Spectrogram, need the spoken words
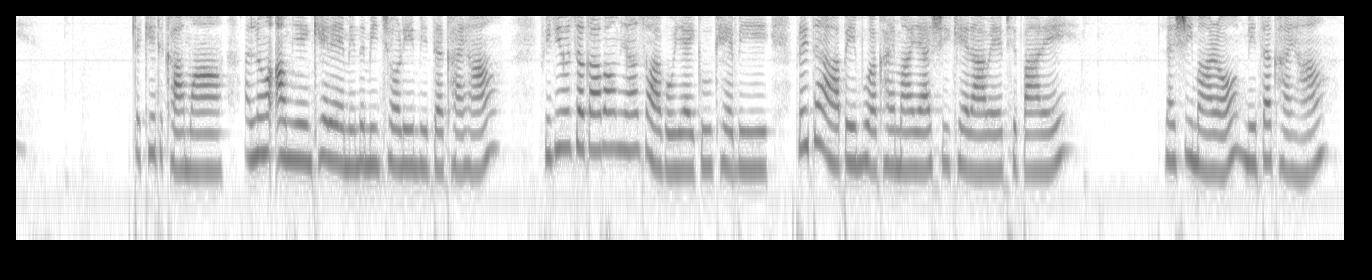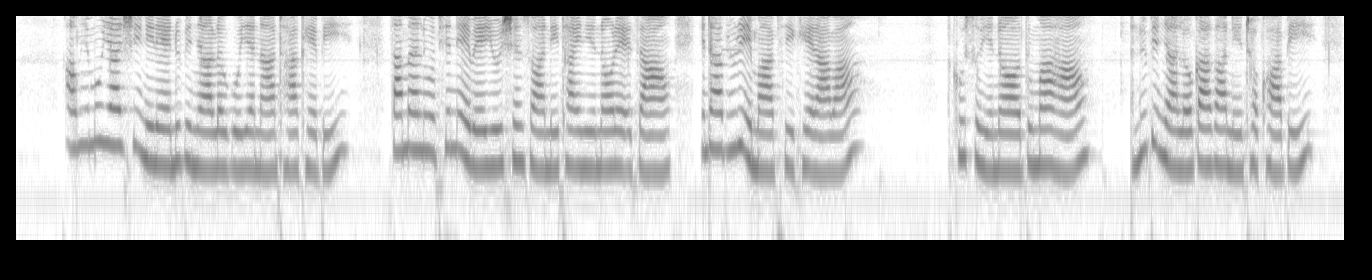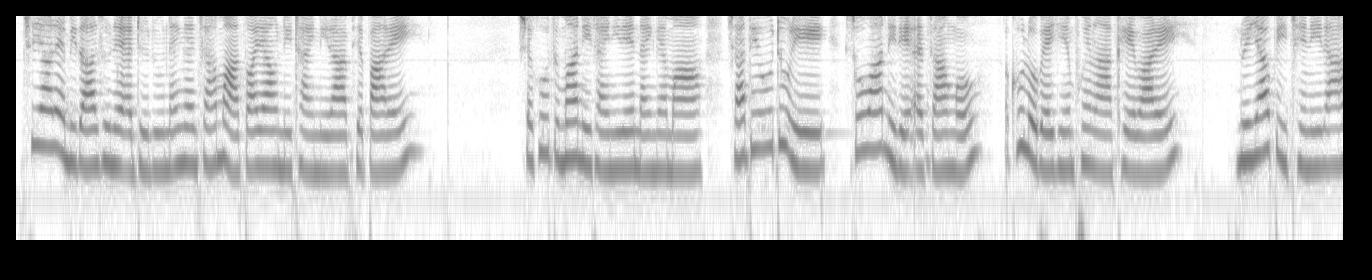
။တခေတ်တစ်ခါမှာအလွန်အောင်မြင်ခဲ့တဲ့မင်းသမီးချော်လေးမိသက်ခိုင်ဟာဗီဒီယိုဇာတ်ကားပေါင်းများစွာကိုရိုက်ကူးခဲ့ပြီးပြည်သက်အားပေးမှုအခိုင်အမာရရှိခဲ့တာပဲဖြစ်ပါတယ်။လက်ရှိမှာတော့မိသက်ခိုင်ဟာအောင်မြင်မှုရရှိနေတဲ့နုပညာလုပ်ကိုရန်နာထားခဲ့ပြီးတာမန်လူအဖြစ်နဲ့ပဲရိုးရှင်းစွာနေထိုင်နေတော့တဲ့အကြောင်းအင်တာဗျူးတွေမှာဖြေခဲ့တာပါ။ အခုဆိုရင်တော့သူမဟာအနုပညာလောကကနေထွက်ခွာပြီးချစ်ရတဲ့မိသားစုနဲ့အတူတူနိုင်ငံခြားမှာသွားရောက်နေထိုင်နေတာဖြစ်ပါတယ်။ယခုသူမနေထိုင်နေတဲ့နိုင်ငံမှာရာသီဥတုတွေစိုးဝါးနေတဲ့အကြောင်းကို အခုလိုပဲရင်ဖွင့်လာခဲ့ပါတယ်။ຫນွေရောက်ပြီးထင်နေတာ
